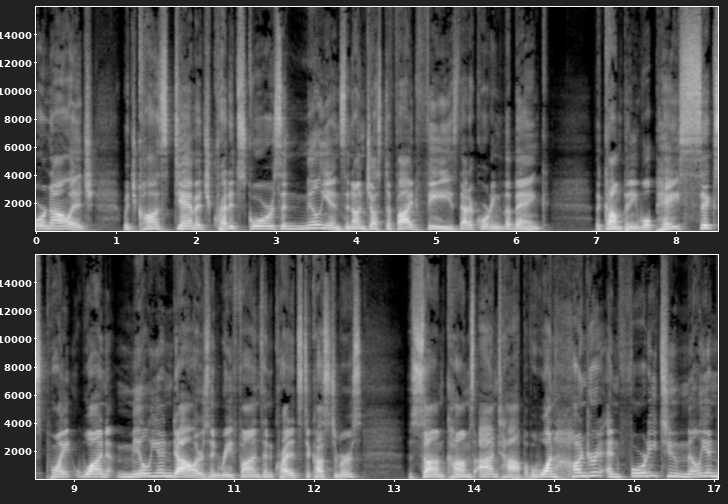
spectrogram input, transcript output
or knowledge which caused damage, credit scores and millions in unjustified fees, that according to the bank. The company will pay $6.1 million in refunds and credits to customers. The sum comes on top of a $142 million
